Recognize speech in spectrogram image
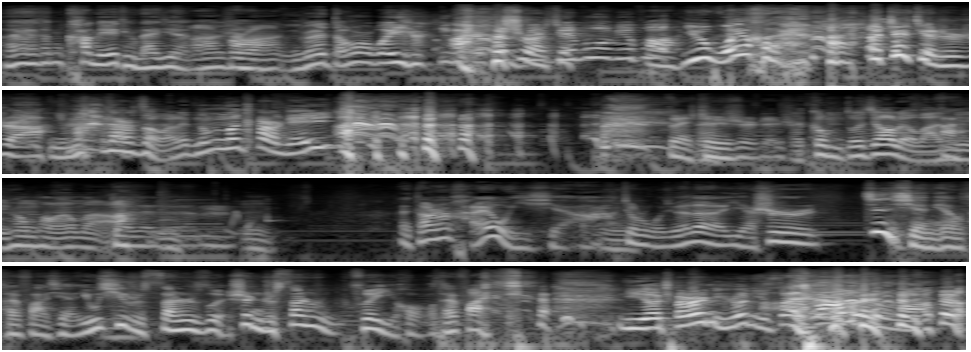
哎，他们看的也挺带劲啊，是？吧？你说等会儿我一个 是别别播别播，啊，因为我也很 这确实是啊，你妈倒是走过来，能不能看着给一？句？对，真是真是，哎跟我们多交流吧，哎。女生朋友们啊。对对对，嗯嗯。哎，当然还有一些啊，嗯。就是我觉得也是近些年我才发现，尤其是三十岁甚至三十五岁以后，我才发现 你就承认你说你三十八了就完了，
